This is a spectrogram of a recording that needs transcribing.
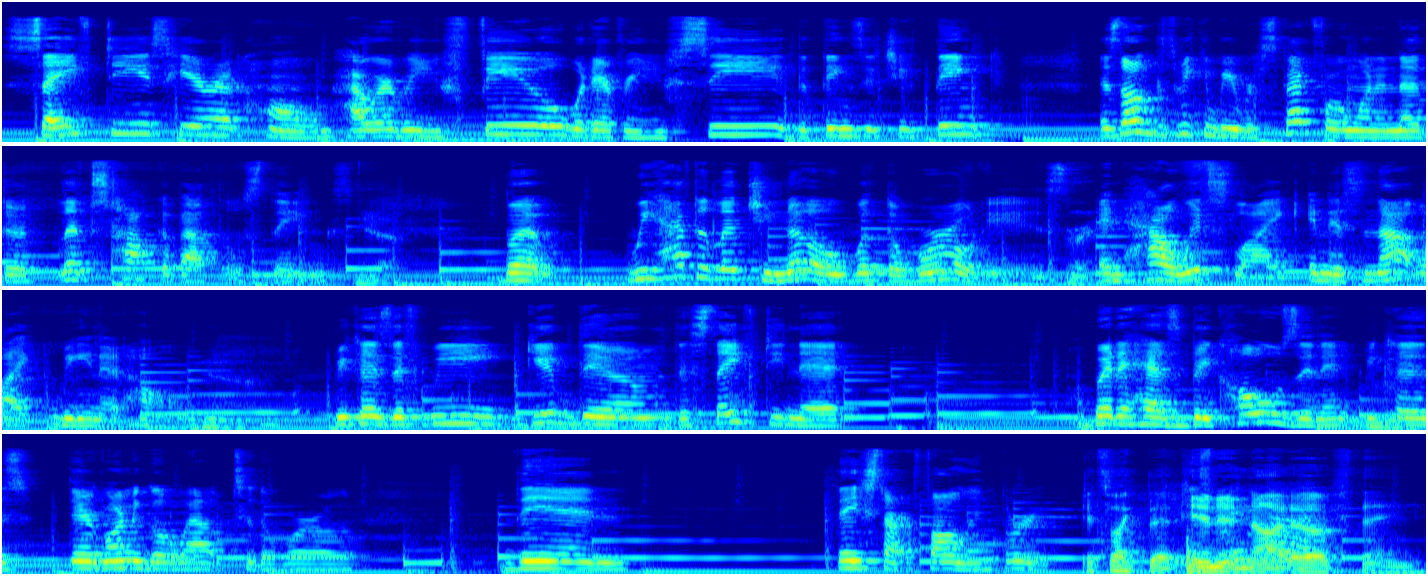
safety is here at home, however you feel, whatever you see, the things that you think, as long as we can be respectful of one another, let's talk about those things. Yeah. But we have to let you know what the world is right. and how it's like and it's not like being at home yeah. because if we give them the safety net but it has big holes in it because mm-hmm. they're going to go out to the world then they start falling through. It's like that in and not of thing.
